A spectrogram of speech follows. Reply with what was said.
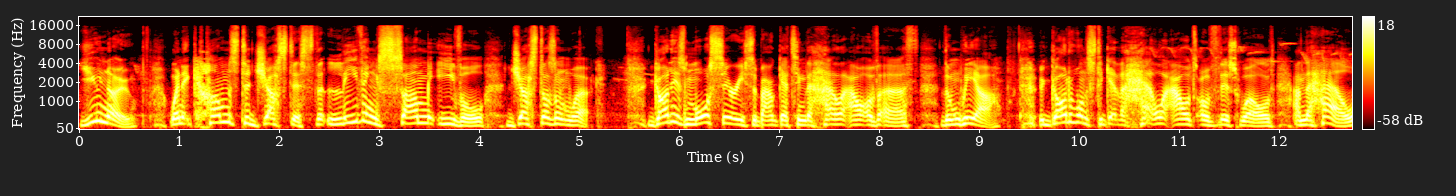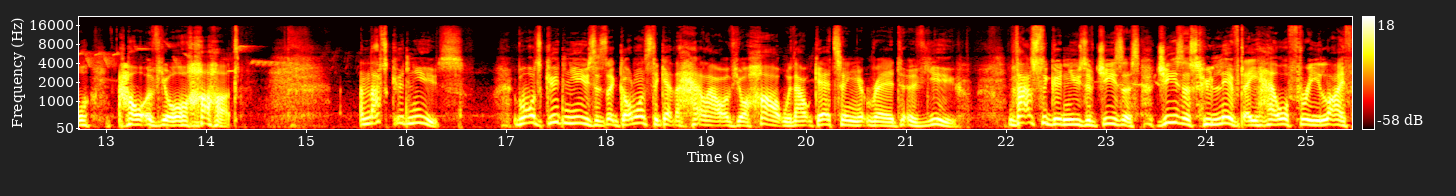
You know, when it comes to justice, that leaving some evil just doesn't work. God is more serious about getting the hell out of earth than we are. God wants to get the hell out of this world and the hell out of your heart. And that's good news. But what's good news is that God wants to get the hell out of your heart without getting rid of you. That's the good news of Jesus. Jesus, who lived a hell free life,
